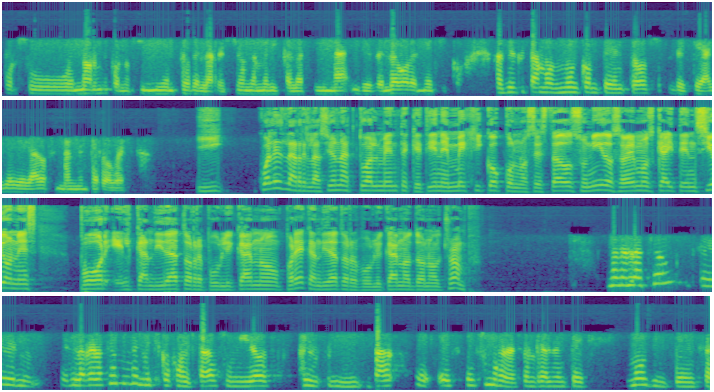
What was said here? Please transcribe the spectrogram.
por su enorme conocimiento de la región de América Latina y desde luego de México. Así es que estamos muy contentos de que haya llegado finalmente Roberta. ¿Y cuál es la relación actualmente que tiene México con los Estados Unidos? Sabemos que hay tensiones por el candidato republicano, por el candidato republicano Donald Trump. La relación, eh, la relación de México con Estados Unidos es, es una relación realmente muy intensa,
